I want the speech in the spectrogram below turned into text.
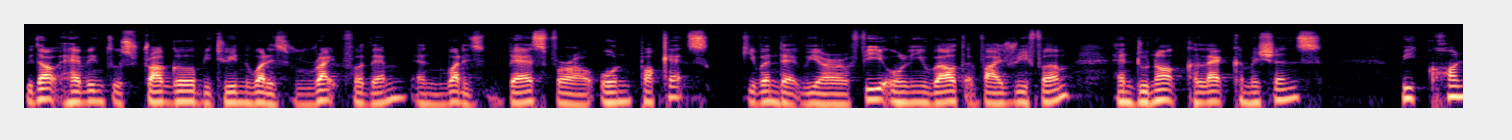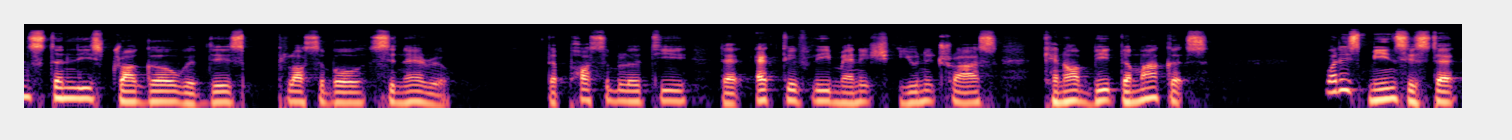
without having to struggle between what is right for them and what is best for our own pockets, given that we are a fee only wealth advisory firm and do not collect commissions, we constantly struggle with this plausible scenario the possibility that actively managed unit trusts cannot beat the markets. What this means is that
